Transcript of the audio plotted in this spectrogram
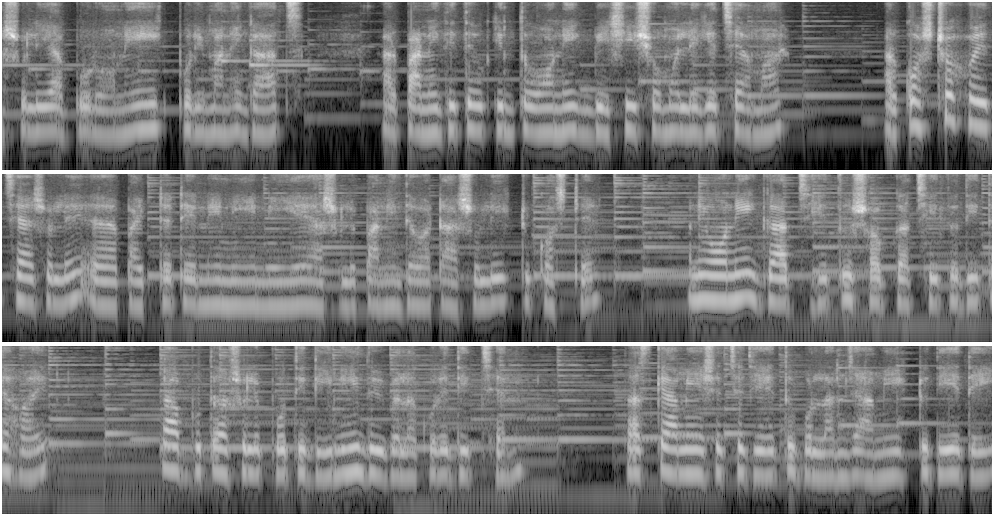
আসলে আব্বুর অনেক পরিমাণে গাছ। আর পানি দিতেও কিন্তু অনেক বেশি সময় লেগেছে আমার। আর কষ্ট হয়েছে আসলে পাইপটা টেনে নিয়ে নিয়ে আসলে পানি দেওয়াটা আসলে একটু কষ্টের। মানে অনেক গাছ যেহেতু, সব গাছেই তো দিতে হয়। তো আব্বু তো আসলে প্রতিদিনই দুই বেলা করে দিচ্ছেন। তো আজকে আমি এসেছে যেহেতু বললাম যে আমি একটু দিয়ে দেই।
